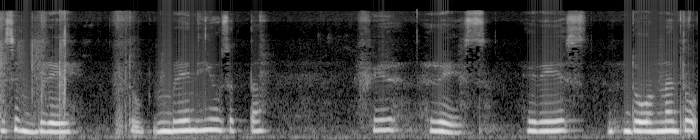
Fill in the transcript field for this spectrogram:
जैसे ब्रे तो ब्रे नहीं हो सकता। फिर रेस रेस दौड़ना तो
